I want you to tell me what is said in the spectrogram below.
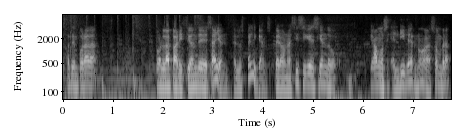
esta temporada por la aparición de Zion en los Pelicans, pero aún así sigue siendo, digamos, el líder, ¿no? A la sombra.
